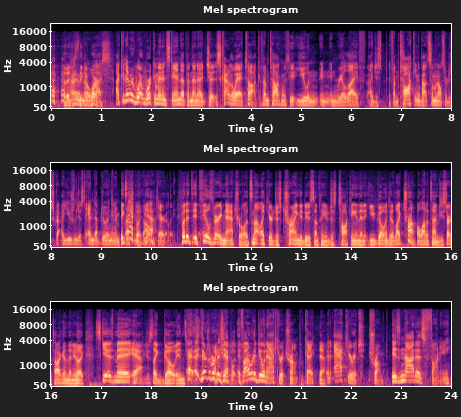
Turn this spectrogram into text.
I just don't think it why. works. I can never work him in and stand up, and then I ju- it's kind of the way I talk. If I'm talking with you, you in, in, in real life, I just if I'm talking about someone else or describe, I usually just end up doing an impression Exactly. Yeah. voluntarily. But it, it feels very natural. It's not like you're just trying to do something. You're just talking, and then it, you go into it. Like Trump, a lot of times you start talking, and then you're like, "Excuse me," and Yeah. you just like go into. Uh. There's a perfect example. If I were to do an accurate Trump, okay, Yeah. an accurate Trump is not as funny.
